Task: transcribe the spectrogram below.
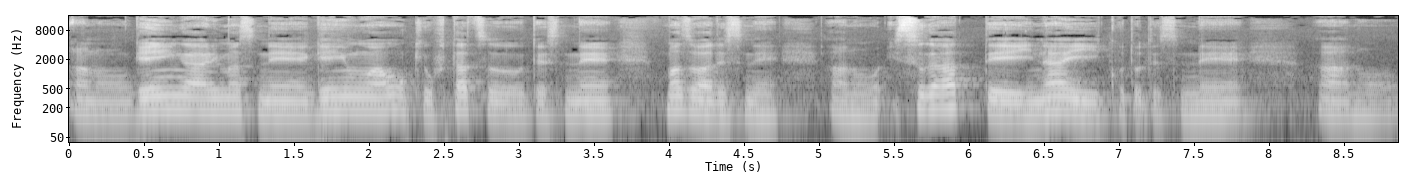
あの原因がありますね。原因は大きく2つですね。まずはですねあの椅子が合っていないことですね。あの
